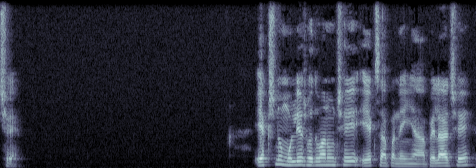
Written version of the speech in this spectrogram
છે. એક્સનું મૂલ્ય શોધવાનું છે એક્સ આપણને અહીંયા આપેલા છે.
